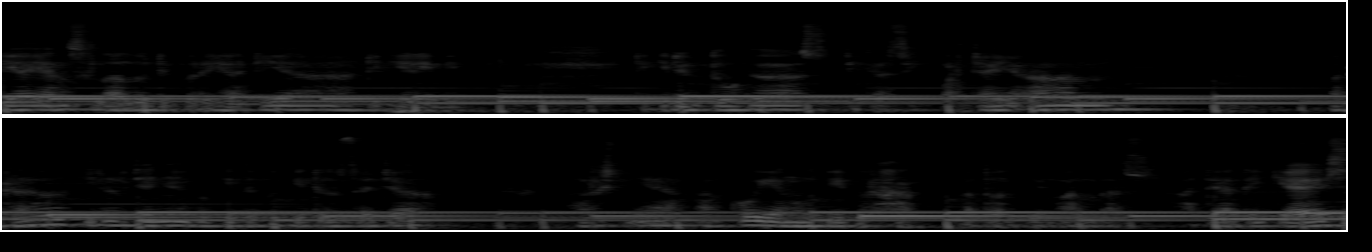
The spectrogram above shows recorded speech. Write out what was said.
dia yang selalu diberi hadiah, dikirim dikirim tugas, dikasih kepercayaan, padahal kinerjanya begitu-begitu saja. Harusnya aku yang lebih berhak atau lebih pantas. Hati-hati guys,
